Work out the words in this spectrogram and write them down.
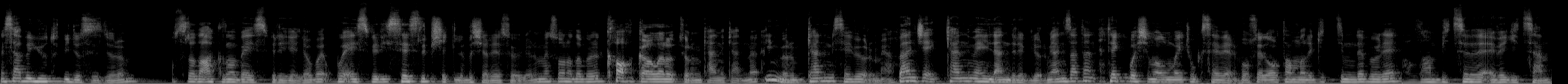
Mesela bir YouTube videosu izliyorum. Sırada aklıma bir espri geliyor. Bu, bu espriyi sesli bir şekilde dışarıya söylüyorum. Ve sonra da böyle kahkahalar atıyorum kendi kendime. Bilmiyorum kendimi seviyorum ya. Bence kendimi eğlendirebiliyorum. Yani zaten tek başıma olmayı çok severim. Sosyal ortamlara gittiğimde böyle Allah'ım bitse de eve gitsem.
